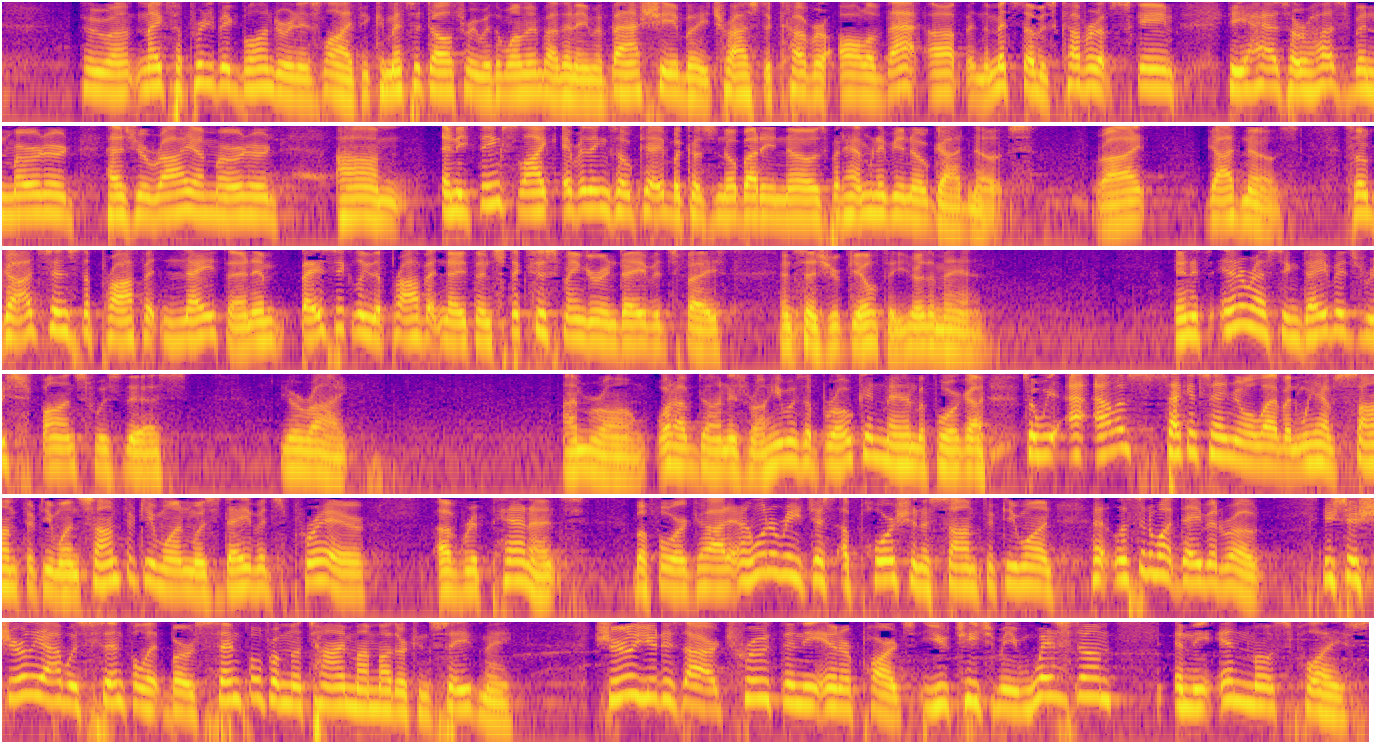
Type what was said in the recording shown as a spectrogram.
who uh, makes a pretty big blunder in his life. He commits adultery with a woman by the name of Bathsheba. He tries to cover all of that up. In the midst of his covered up scheme, he has her husband murdered, has Uriah murdered. Um, and he thinks like everything's okay because nobody knows. But how many of you know God knows? Right? God knows. So God sends the prophet Nathan, and basically the prophet Nathan sticks his finger in David's face and says, You're guilty. You're the man. And it's interesting, David's response was this You're right. I'm wrong. What I've done is wrong. He was a broken man before God. So we out of 2 Samuel 11, we have Psalm 51. Psalm 51 was David's prayer of repentance before God. And I want to read just a portion of Psalm 51. Uh, listen to what David wrote. He says, Surely I was sinful at birth, sinful from the time my mother conceived me. Surely you desire truth in the inner parts. You teach me wisdom in the inmost place.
